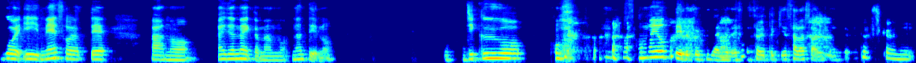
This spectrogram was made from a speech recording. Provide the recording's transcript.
すごいいいね、そうやって、あの、あれじゃないかな、あの、なんていうの？時空をこう、さまよっている時なんじゃないですか、そういう時、サラさんみたいな。確かに。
